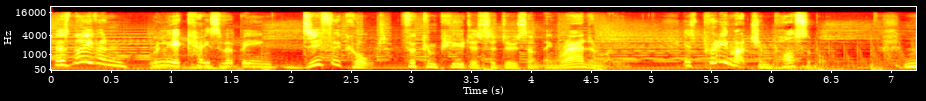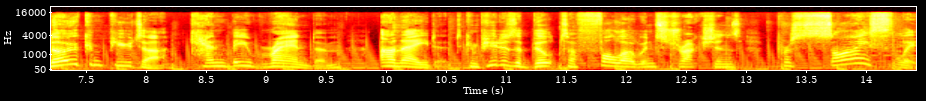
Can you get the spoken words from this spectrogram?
There's not even really a case of it being difficult for computers to do something randomly. It's pretty much impossible. No computer can be random unaided. Computers are built to follow instructions precisely.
